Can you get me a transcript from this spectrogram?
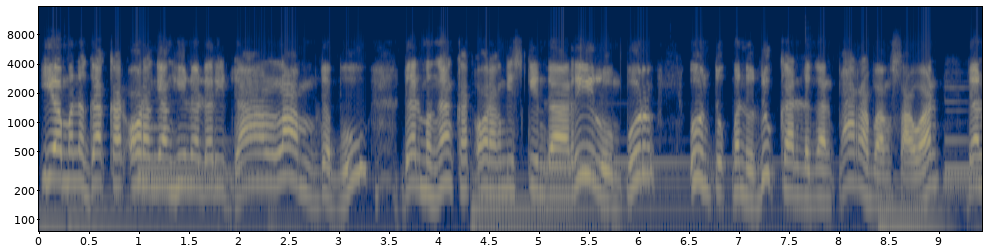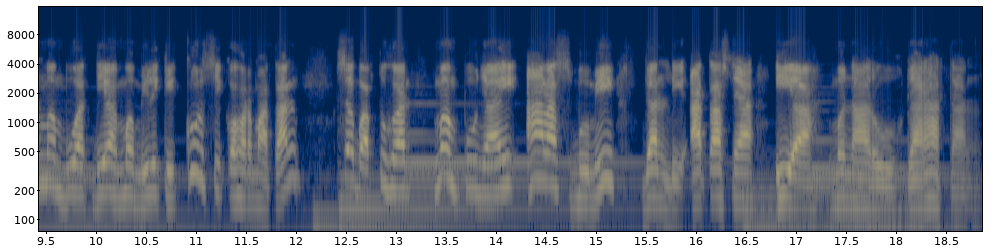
Ia menegakkan orang yang hina dari dalam debu dan mengangkat orang miskin dari lumpur untuk mendudukkan dengan para bangsawan dan membuat dia memiliki kursi kehormatan sebab Tuhan mempunyai alas bumi dan di atasnya ia menaruh daratan.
